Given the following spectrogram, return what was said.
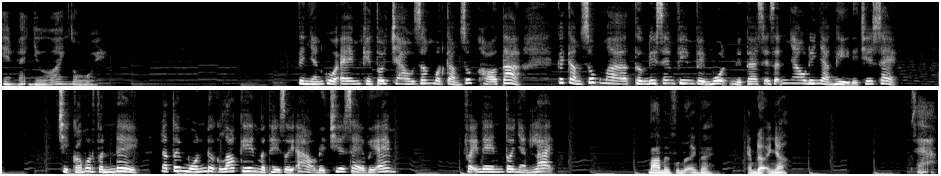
Em lại nhớ anh rồi. Tin nhắn của em khiến tôi trào dâng một cảm xúc khó tả, cái cảm xúc mà thường đi xem phim về muộn người ta sẽ dẫn nhau đi nhà nghỉ để chia sẻ. Chỉ có một vấn đề là tôi muốn được log in vào thế giới ảo để chia sẻ với em. Vậy nên tôi nhắn lại. 30 phút nữa anh về, em đợi anh nhá. Dạ.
